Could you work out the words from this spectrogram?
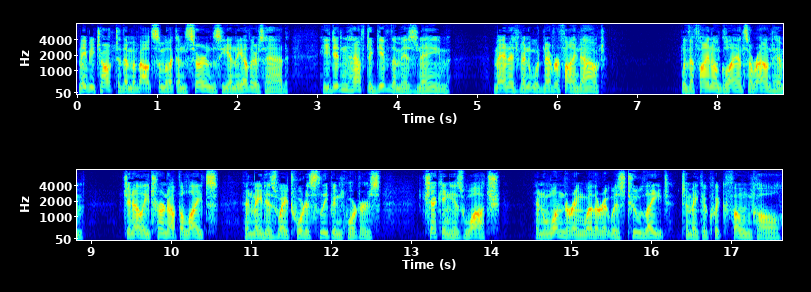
maybe talk to them about some of the concerns he and the others had. He didn't have to give them his name. Management would never find out. With a final glance around him, Janelli turned out the lights and made his way toward his sleeping quarters, checking his watch and wondering whether it was too late to make a quick phone call.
